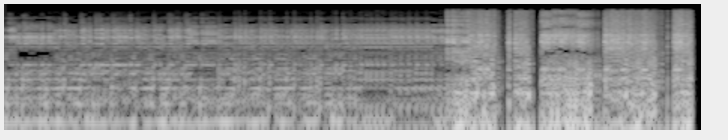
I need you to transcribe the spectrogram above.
Thank.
